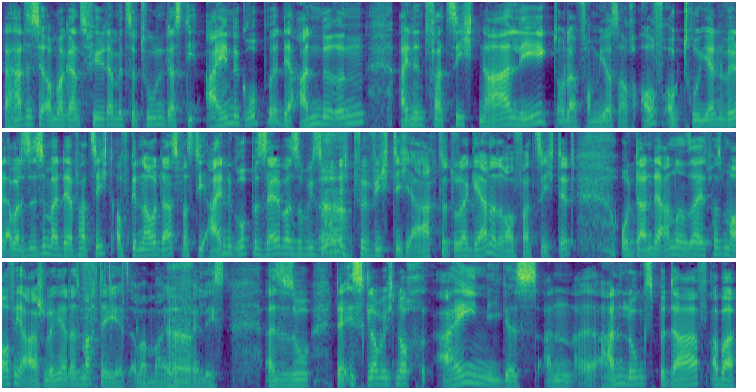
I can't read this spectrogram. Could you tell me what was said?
dann hat es ja auch mal ganz viel damit zu tun, dass die eine Gruppe der anderen einen Verzicht nahelegt oder von mir aus auch aufoktroyieren will. Aber das ist immer der Verzicht auf genau das, was die eine Gruppe selber sowieso ja. nicht für wichtig erachtet oder gerne darauf verzichtet. Und dann der andere sagt, jetzt pass mal auf, ihr Arschlöcher, das macht ihr jetzt aber mal ja. gefälligst. Also so, da ist, glaube ich, noch einiges an äh, Handlungsbedarf, aber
